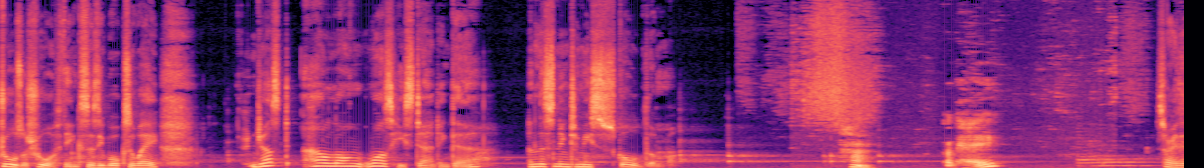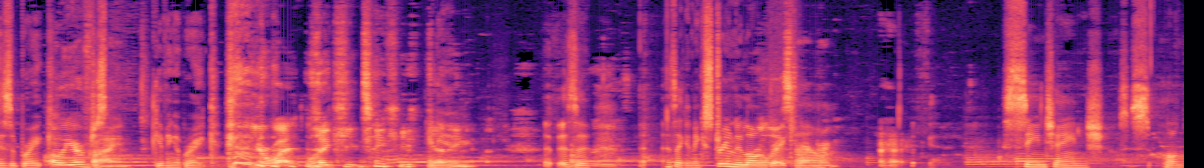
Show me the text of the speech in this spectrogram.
Zhou Zishu thinks as he walks away. Just how long was he standing there and listening to me scold them? Huh. Okay. Sorry, there's a break. Oh, you're I'm fine. Giving a break. You're what? like, you you're getting There's a. It's like an extremely long really break now. drink? Okay. Scene change. Long.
